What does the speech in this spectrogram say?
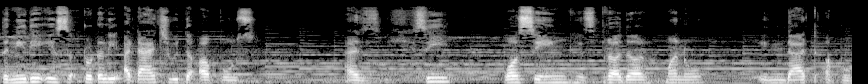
the Nidhi is totally attached with the Appus, as she was seeing his brother Manu in that Appu.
